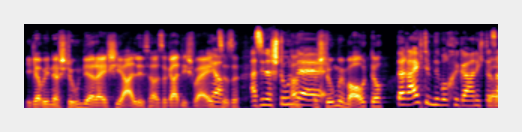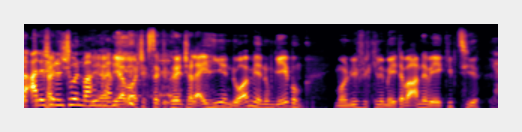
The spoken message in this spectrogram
Ich glaube, in einer Stunde erreichst du hier alles, sogar die Schweiz. Ja. Also, Also in einer Stunde, eine Stunde im Auto. da reicht ihm eine Woche gar nicht, dass Ja, er alle schönen kannst- Touren machen kann. Ja, aber hast du gesagt, du könntest allein hier in Dormen, in Umgebung. Ich meine, wie viele Kilometer Wanderweg gibt es hier? Ja,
